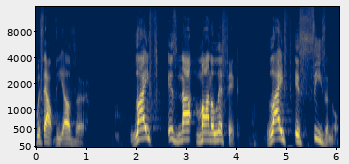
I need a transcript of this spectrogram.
without the other. Life is not monolithic, life is seasonal.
